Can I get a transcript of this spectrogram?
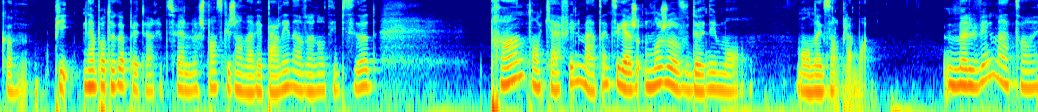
Comme, puis n'importe quoi peut être un rituel. Je pense que j'en avais parlé dans un autre épisode prendre ton café le matin, moi je vais vous donner mon, mon exemple à moi. Me lever le matin,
